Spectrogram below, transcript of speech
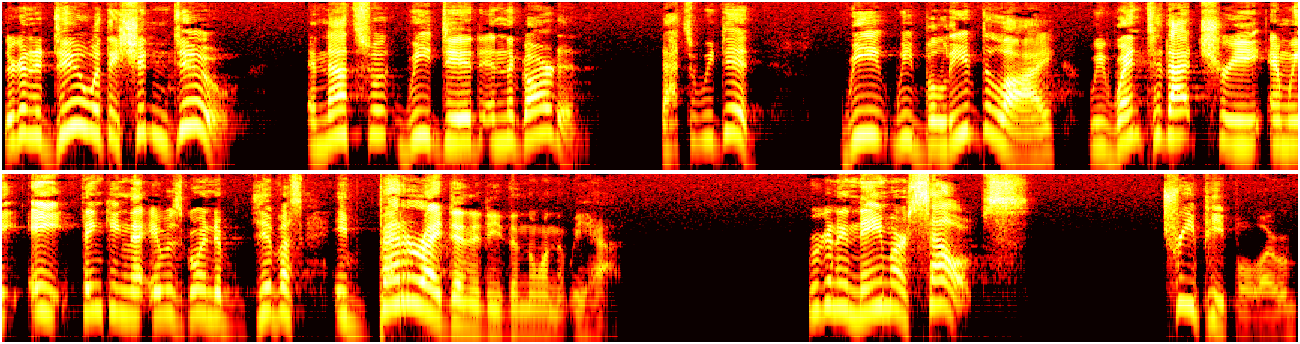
They're going to do what they shouldn't do. And that's what we did in the garden. That's what we did. We, we believed a lie. We went to that tree and we ate, thinking that it was going to give us a better identity than the one that we had. We're going to name ourselves tree people or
